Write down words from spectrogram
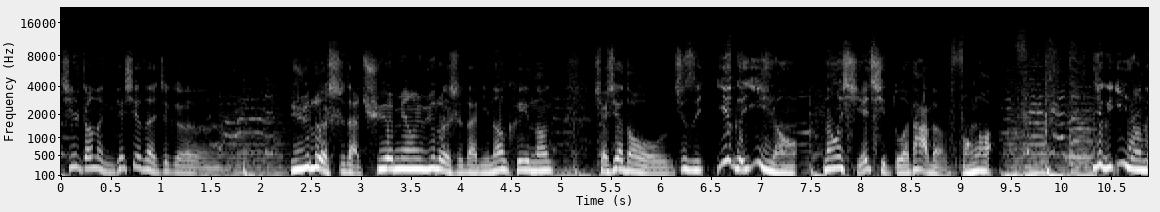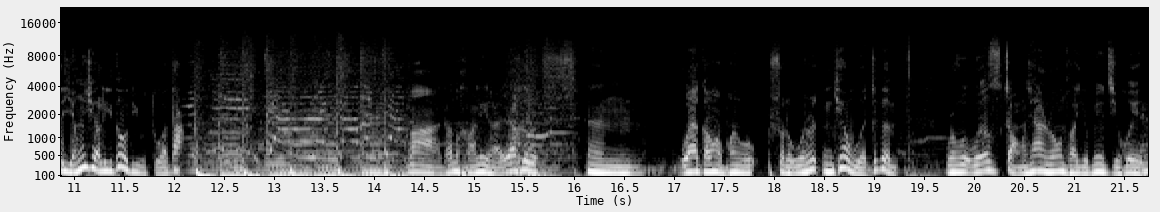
其实真的，你看现在这个娱乐时代，全民娱乐时代，你能可以能想象到，就是一个艺人能掀起多大的风浪，一个艺人的影响力到底有多大？妈，真的很厉害。然后，嗯，我还跟我朋友说了，我说你看我这个，我说我我要是长相容的话，有没有机会？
